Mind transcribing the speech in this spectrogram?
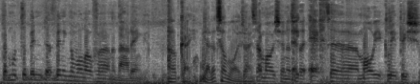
Daar, moet, daar, ben, daar ben ik nog wel over aan het nadenken. Oké, ja dat zou mooi zijn. Het zou mooi zijn als het een echt eh, mooie clip is.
